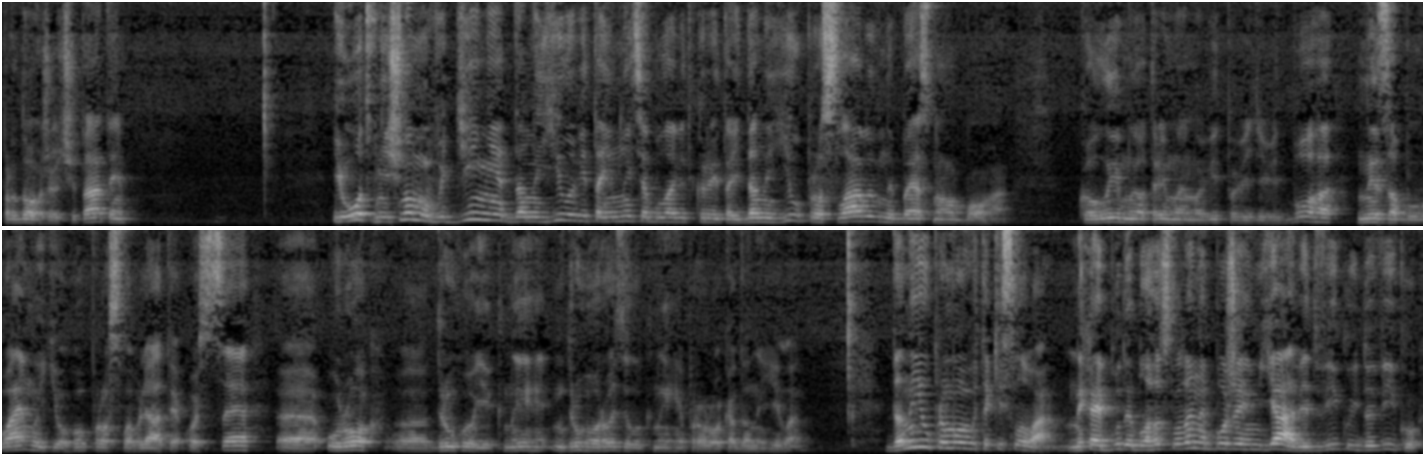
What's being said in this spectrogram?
Продовжую читати. І от в нічному видінні Даниїлові таємниця була відкрита, і Даниїл прославив небесного Бога. Коли ми отримуємо відповіді від Бога, не забуваймо його прославляти. Ось це е, урок е, другої книги, другого розділу книги пророка Даниїла. Даниїл промовив такі слова: Нехай буде благословене Боже ім'я від віку й до віку,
